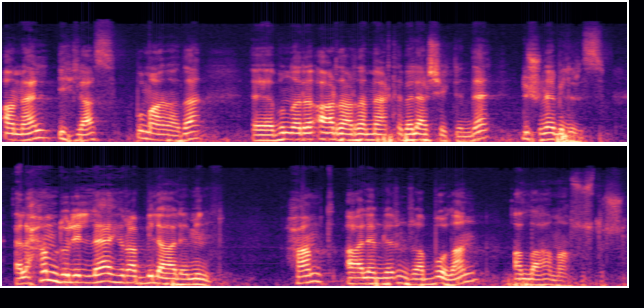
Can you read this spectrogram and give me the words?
amel, ihlas bu manada e, bunları ard arda mertebeler şeklinde düşünebiliriz. Elhamdülillahi Rabbil Alemin. Hamd alemlerin Rabbi olan Allah'a mahsustur.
